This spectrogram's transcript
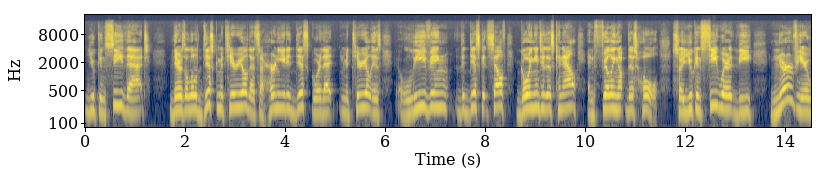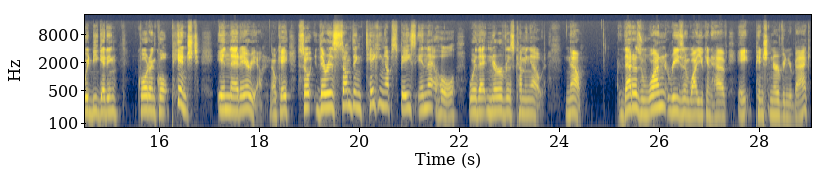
you can see that there's a little disc material that's a herniated disc where that material is leaving the disc itself going into this canal and filling up this hole. So you can see where the nerve here would be getting quote unquote pinched in that area. Okay, so there is something taking up space in that hole where that nerve is coming out. Now, that is one reason why you can have a pinched nerve in your back.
